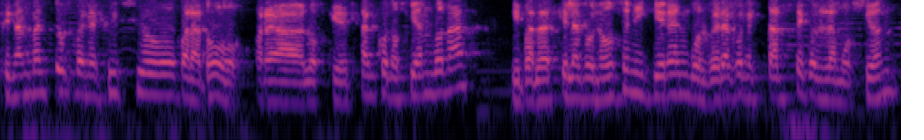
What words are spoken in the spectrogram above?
finalmente un beneficio para todos, para los que están conociéndola y para los que la conocen y quieren volver a conectarse con la emoción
